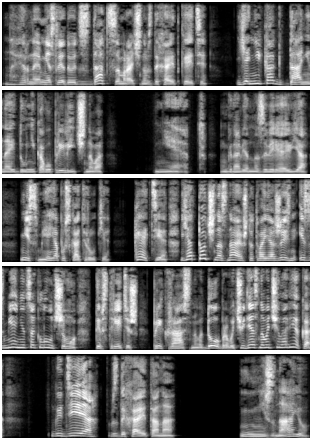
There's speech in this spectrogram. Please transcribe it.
наверное, мне следует сдаться, мрачно вздыхает Кэти. Я никогда не найду никого приличного. Нет, мгновенно заверяю я, не смей опускать руки. Кэти, я точно знаю, что твоя жизнь изменится к лучшему. Ты встретишь прекрасного, доброго, чудесного человека. Где? вздыхает она. Не знаю.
